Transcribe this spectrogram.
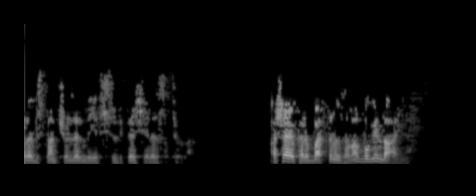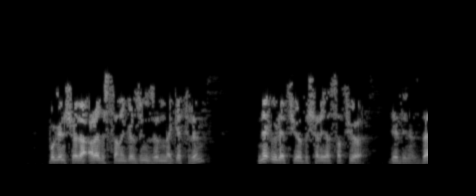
Arabistan çöllerinde yetiştirdikleri şeyleri satıyorlar. Aşağı yukarı baktığınız zaman bugün de aynı. Bugün şöyle Arabistan'ı gözünüz önüne getirin. Ne üretiyor dışarıya satıyor dediğinizde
